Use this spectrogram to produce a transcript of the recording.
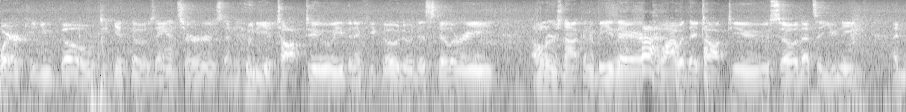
where can you go to get those answers? And who do you talk to? Even if you go to a distillery, the owner's not going to be there. Why would they talk to you? So that's a unique, a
